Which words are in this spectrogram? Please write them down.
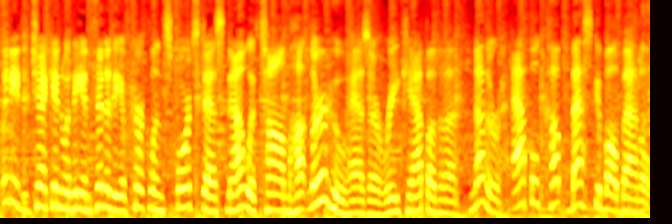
We need to check in with the Infinity of Kirkland Sports Desk now with Tom Hutler, who has a recap of another Apple Cup basketball battle.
